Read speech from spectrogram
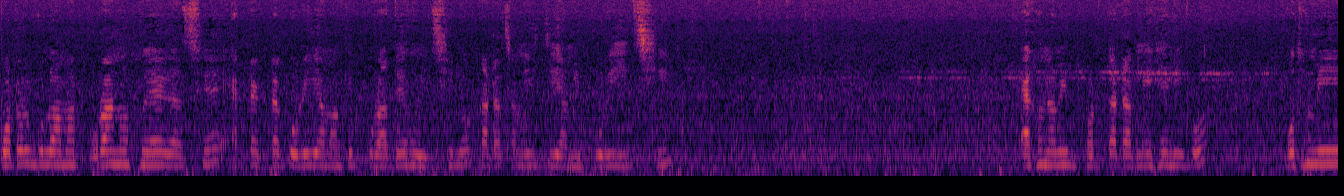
পটলগুলো আমার পোড়ানো হয়ে গেছে। একটা একটা করেই আমাকে পোড়াতে হয়েছিল। কাঁটা চামিচ দিয়ে আমি পরিয়েছি এখন আমি ভর্তাটা মেখে নিব। প্রথমেই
